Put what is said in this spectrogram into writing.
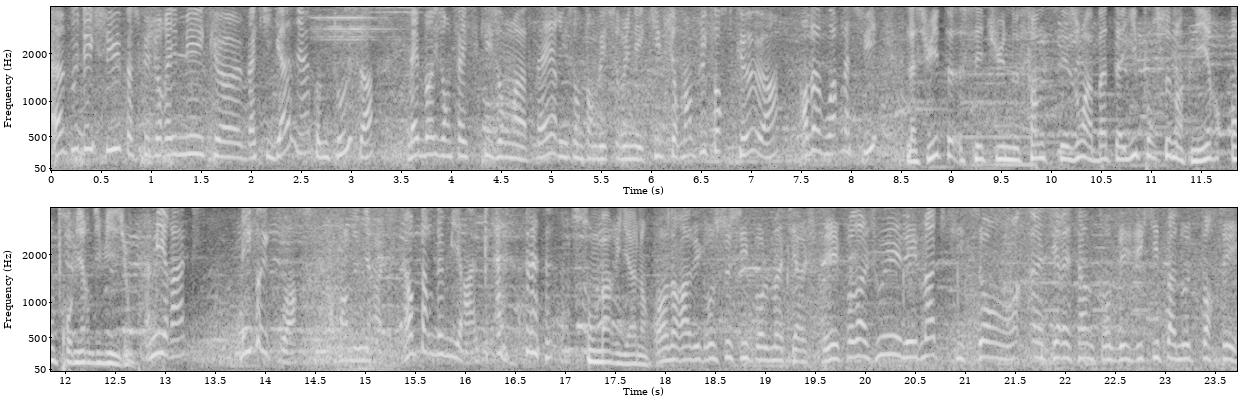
Un peu déçu parce que j'aurais aimé que, bah, qu'ils gagnent, hein, comme tous. Hein. Mais bon, ils ont fait ce qu'ils ont à faire. Ils sont tombés sur une équipe sûrement plus forte qu'eux. Hein. On va voir la suite. La suite, c'est une fin de saison à batailler pour se maintenir en première division. Un miracle. Mais il faut y croire. On parle de miracle. On parle de miracle. Son mari Alain. On aura des gros soucis pour le maintien. Et il faudra jouer les matchs qui sont intéressants contre des équipes à notre portée.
